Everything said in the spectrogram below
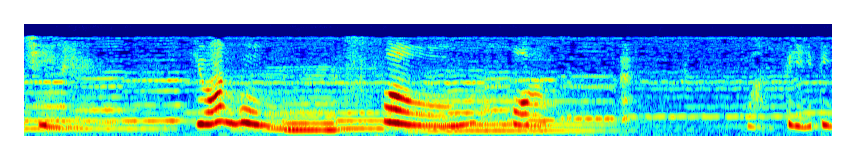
今日皇，望弟弟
